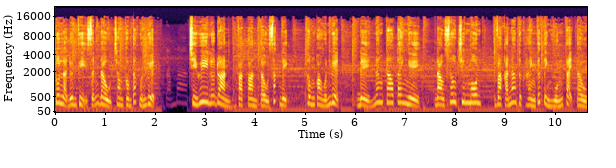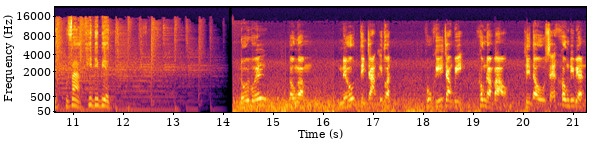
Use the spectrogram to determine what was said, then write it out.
luôn là đơn vị dẫn đầu trong công tác huấn luyện. Chỉ huy lữ đoàn và toàn tàu xác định thông qua huấn luyện để nâng cao tay nghề, đào sâu chuyên môn và khả năng thực hành các tình huống tại tàu và khi đi biển. Đối với tàu ngầm, nếu tình trạng kỹ thuật, vũ khí trang bị không đảm bảo thì tàu sẽ không đi biển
